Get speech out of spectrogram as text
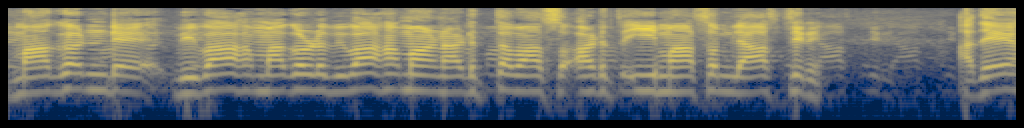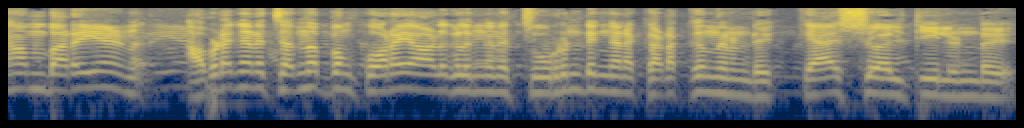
മകന്റെ വിവാഹ മകളുടെ വിവാഹമാണ് അടുത്ത മാസം അടുത്ത ഈ മാസം ലാസ്റ്റിന്. അദ്ദേഹം പറയാണ് അവിടെ ഇങ്ങനെ ചെന്നപ്പം കുറെ ആളുകൾ ഇങ്ങനെ ചുരുണ്ട് ഇങ്ങനെ കിടക്കുന്നുണ്ട്. കാഷ്വാലിറ്റിയിലുണ്ട്.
